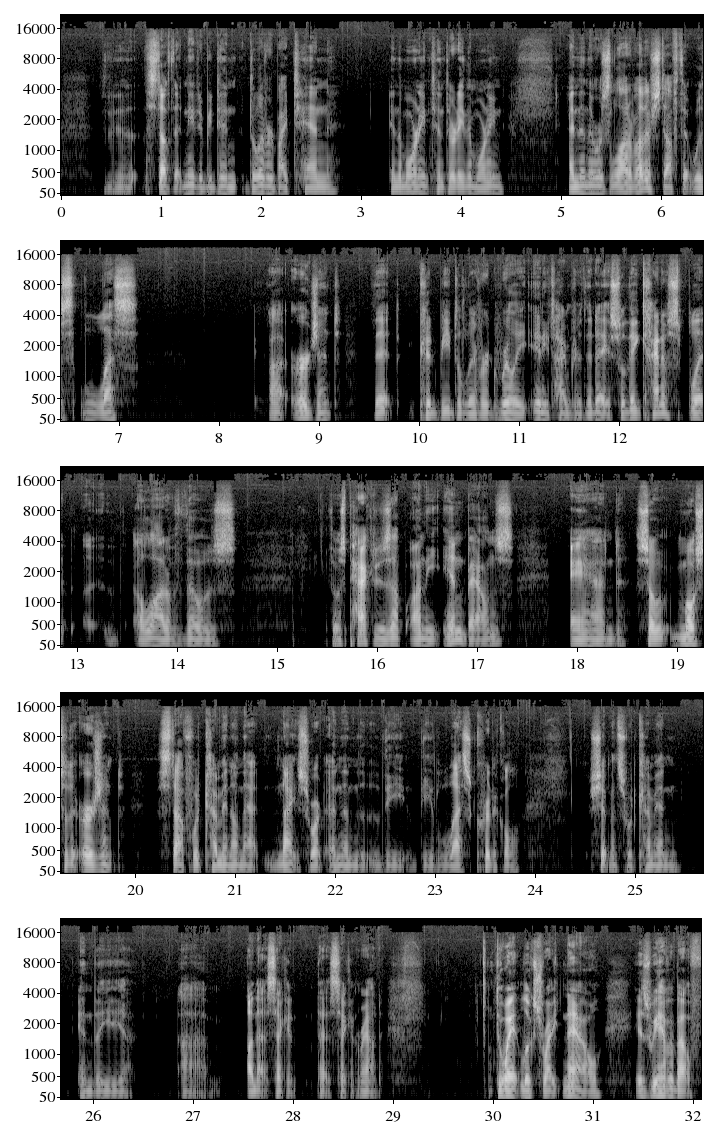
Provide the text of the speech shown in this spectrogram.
the stuff that needed to be delivered by 10 in the morning, 10:30 in the morning, and then there was a lot of other stuff that was less uh, urgent that could be delivered really anytime during the day. So they kind of split uh, a lot of those those packages up on the inbounds, and so most of the urgent stuff would come in on that night sort, and then the the, the less critical shipments would come in in the um, on that second that second round. The way it looks right now is we have about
